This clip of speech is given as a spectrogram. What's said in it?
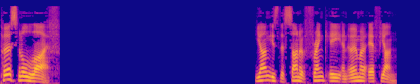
Personal life. Young is the son of Frank E. and Irma F. Young.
